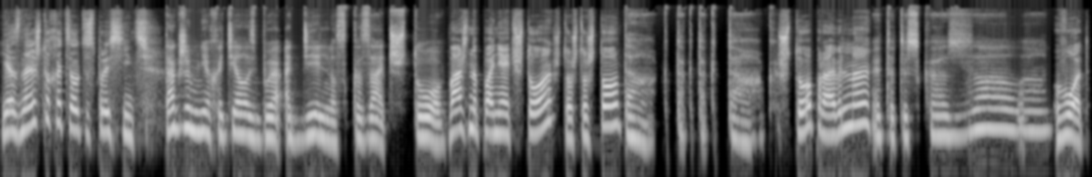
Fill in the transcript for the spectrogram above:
Я знаю, что хотела тебя спросить. Также мне хотелось бы отдельно сказать, что... Важно понять, что, что, что, что. Так, так, так, так. Что, правильно? Это ты сказала. Вот.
